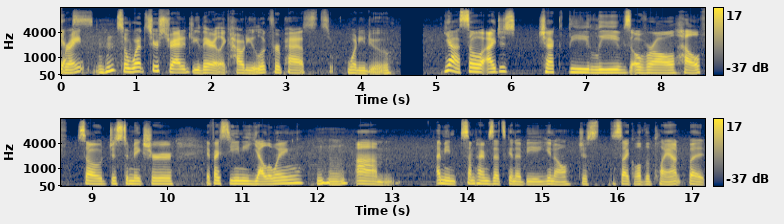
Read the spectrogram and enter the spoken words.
Yes. right? Mhm. So, what's your strategy there? Like, how do you look for pests? What do you do? Yeah, so I just check the leaves' overall health. So just to make sure if I see any yellowing, um, I mean, sometimes that's going to be, you know, just the cycle of the plant, but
